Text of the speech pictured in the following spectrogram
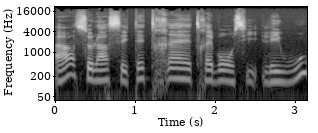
ah, cela c'était très très bon aussi, les Who.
